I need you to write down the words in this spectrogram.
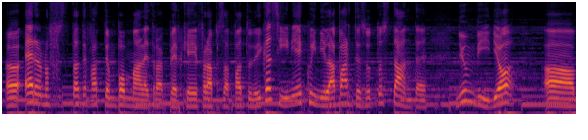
Uh, erano state fatte un po' male perché Fraps ha fatto dei casini e quindi la parte sottostante di un video uh,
